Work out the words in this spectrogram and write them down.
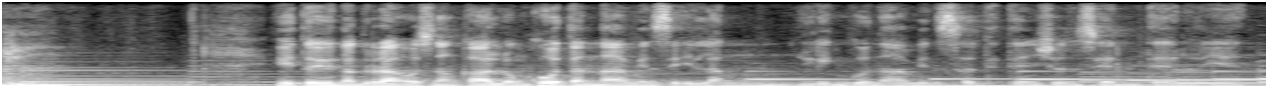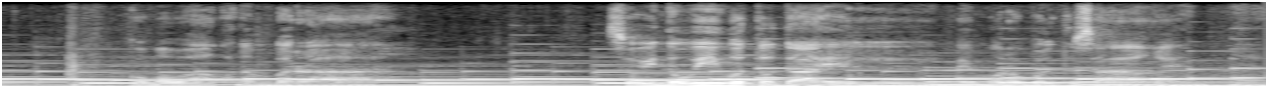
ito yung nagraos ng kalungkutan namin sa ilang linggo namin sa detention center. Yan. Gumawa ako ng baraha. So, inuwi ko to dahil memorable to sa akin. Yan.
